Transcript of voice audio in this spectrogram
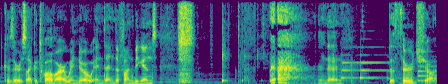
Because there's like a 12 hour window, and then the fun begins. and then the third shot,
